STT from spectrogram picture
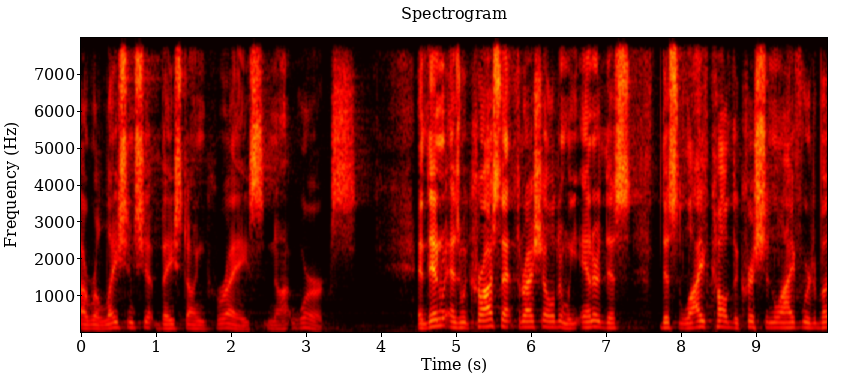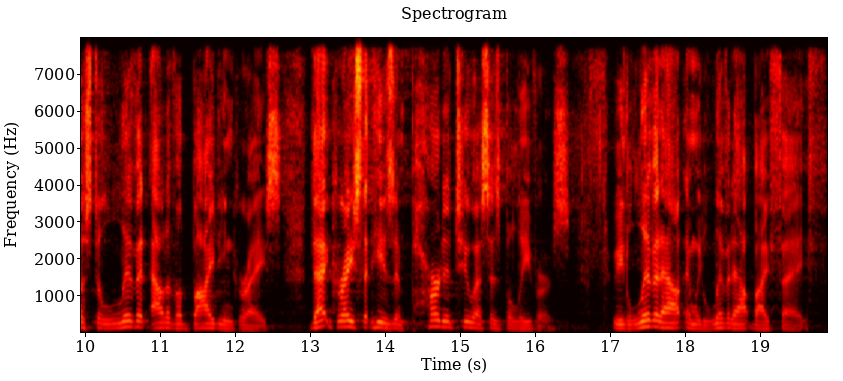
a relationship based on grace, not works. And then as we cross that threshold and we enter this, this life called the Christian life, we're supposed to live it out of abiding grace. That grace that He has imparted to us as believers. We live it out and we live it out by faith.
